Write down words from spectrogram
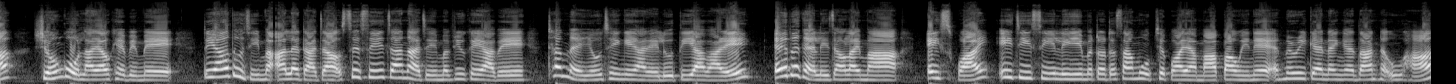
ရုံးကိုလာရောက်ခဲ့ပေမဲ့တရားသူကြီးမအားလက်တာကြောင့်စစ်ဆေးကြားနာခြင်းမပြုခဲ့ရဘဲထပ်မံရုံးချိန်ခဲ့ရတယ်လို့သိရပါဗျ။အဲဘကန်လေးကြောင်းလိုက်မှာ XY AGC လေယာဉ်မတော်တဆမှုဖြစ်ပွားရမှာပါဝင်တဲ့အမေရိကန်နိုင်ငံသား2ဦးဟာ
